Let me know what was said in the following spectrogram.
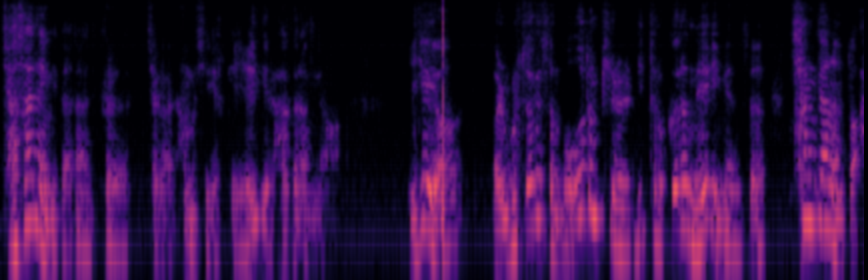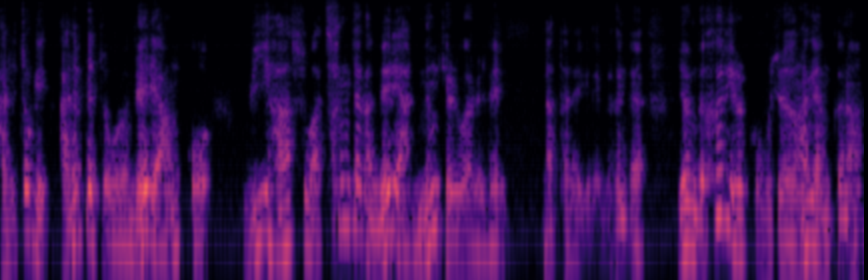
자살행위다. 그, 제가 한 번씩 이렇게 얘기를 하거든요. 이게요, 얼굴 쪽에서 모든 피를 밑으로 끌어내리면서 창자는 또 아래쪽에, 아랫배 쪽으로 내려앉고 위하수와 창자가 내려앉는 결과를 내리, 나타내게 됩니다. 그러니까 여러분들 허리를 꾸부정하게 앉거나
